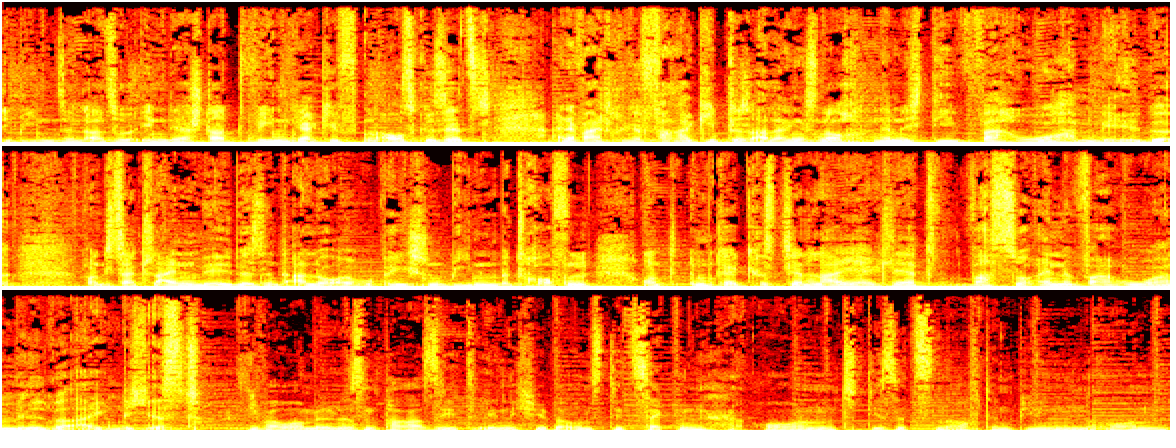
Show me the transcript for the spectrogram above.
Die Bienen sind also in der Stadt weniger Giften ausgesetzt. Eine weitere Gefahr gibt es allerdings noch, nämlich die Varroa-Milbe. Von dieser kleinen Milbe sind alle europäischen Bienen betroffen. Und Imker Christian Ley erklärt, was so eine Varroa-Milbe eigentlich ist. Die Varroa-Milbe ist ein Parasit, ähnlich wie bei uns die Zecken. Und die sitzen auf den Bienen. Und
